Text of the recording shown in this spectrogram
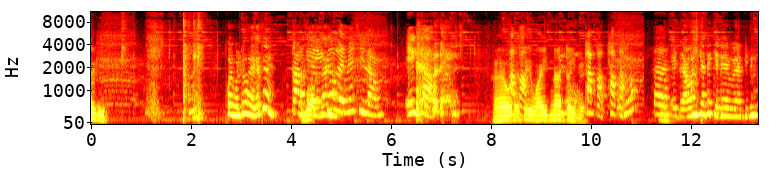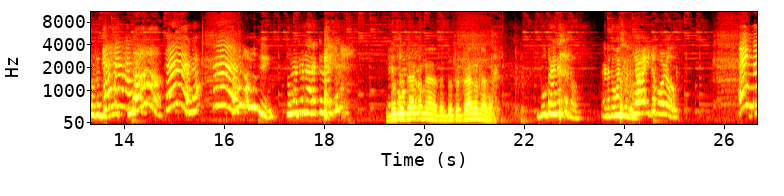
রেডি কই বলতে হয়ে গেছে? কালকে এইটাও এনেছিলাম এইটা। হ্যাঁ ওটা সেই হোয়াইট না টাইপের ফাঁকা ফাঁকা। হ্যাঁ। এই ড্রাগন কি একটা কেটে টিফিন কোটো দিতে না হ্যাঁ হ্যাঁ আমি খাব কি? তোমার জন্য আরেকটা রয়েছে? দুটো ড্রাগন দুটো ড্রাগন আনা দুটো এনেছো তো? এটা তোমার জন্য। না এটা বড়। এই না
